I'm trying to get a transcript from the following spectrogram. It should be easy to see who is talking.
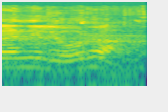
Speaker 1: 给你留着。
